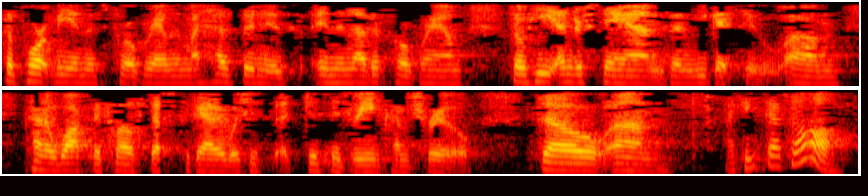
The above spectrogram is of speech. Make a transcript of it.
support me in this program, and my husband is in another program, so he understands, and we get to um, kind of walk the 12 steps together, which is just a dream come true. So um, I think that's all.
